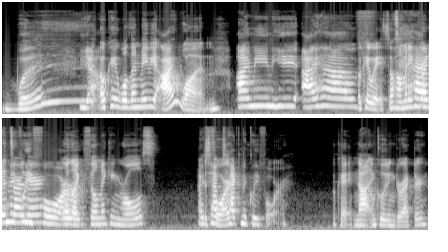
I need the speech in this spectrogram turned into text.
what? Yeah. Okay, well then maybe I won. I mean, he. I have. Okay, wait. So how many credits are there? four. Or like filmmaking roles? I just have four? technically four, Okay, not including director.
